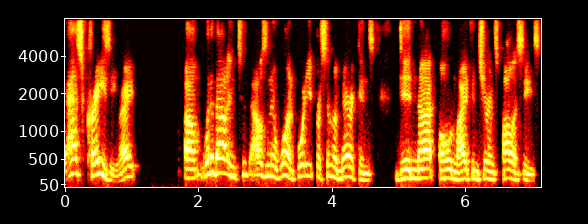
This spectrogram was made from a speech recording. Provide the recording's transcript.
That's crazy, right? Um, what about in 2001, 48% of Americans did not own life insurance policies.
